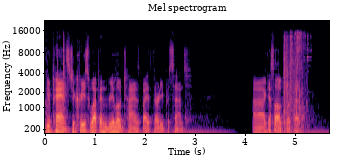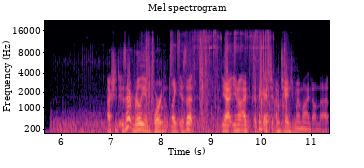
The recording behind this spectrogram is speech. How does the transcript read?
New pants. Decrease weapon reload times by 30%. Uh, I guess I'll equip it. Actually, is that really important? Like, is that... Yeah, you know, I, I think I I'm changing my mind on that.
